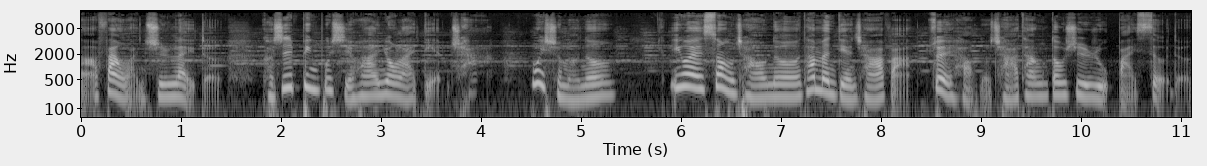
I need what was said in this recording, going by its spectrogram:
啊、饭碗之类的。可是并不喜欢用来点茶，为什么呢？因为宋朝呢，他们点茶法最好的茶汤都是乳白色的，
